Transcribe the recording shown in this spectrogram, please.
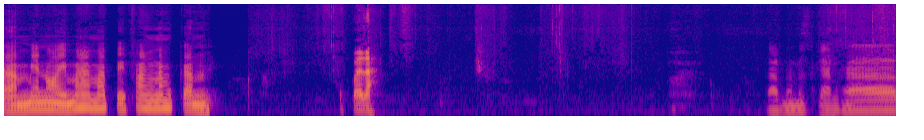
ตามแม่น้อยมามาไปฟังน้ำกัน ไปล่ะกราบนมัสการครับ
